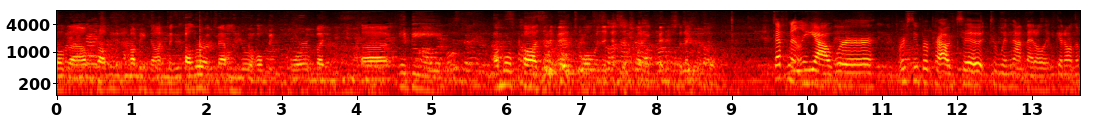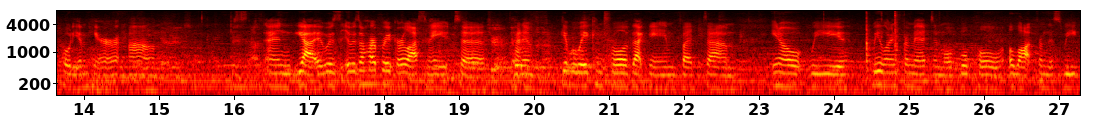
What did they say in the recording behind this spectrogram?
Well, Val, probably probably not the color of medal you were hoping for, but uh, maybe a more positive end to what was a disappointing finish the night before. Definitely, yeah. We're we're super proud to, to win that medal and get on the podium here. Um, and yeah, it was it was a heartbreaker last night to kind of give away control of that game, but um, you know we we learned from it, and we'll we'll pull a lot from this week.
